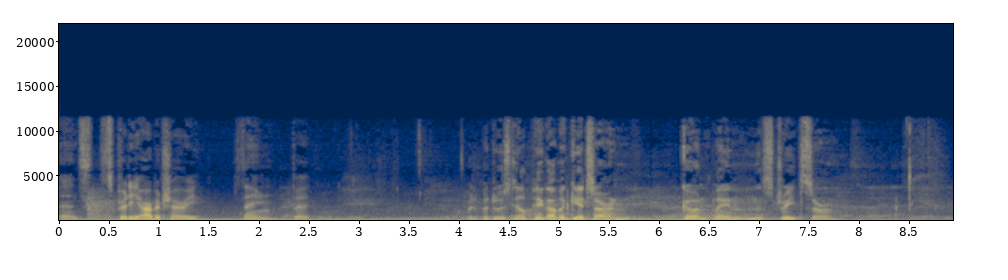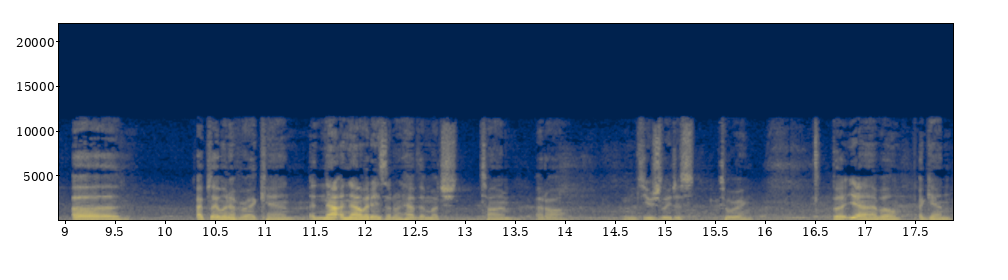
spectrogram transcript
It's, it's a pretty arbitrary thing, but But, but do you still pick up a guitar and go and play in, in the streets or? Uh, I play whenever I can. Now, nowadays, I don't have that much time at all. It's usually just touring. But yeah, I will again.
